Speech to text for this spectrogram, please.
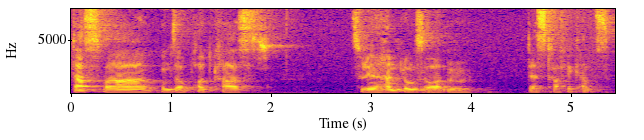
Das war unser Podcast zu den Handlungsorten des Trafikants.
